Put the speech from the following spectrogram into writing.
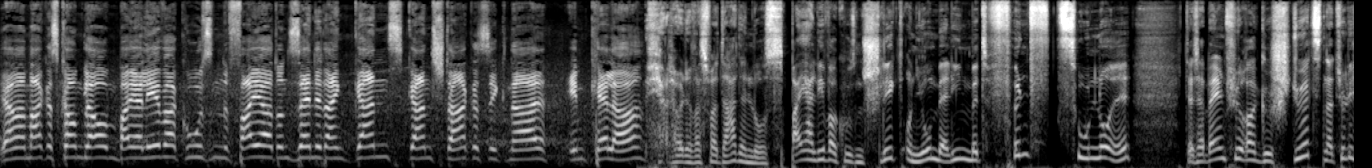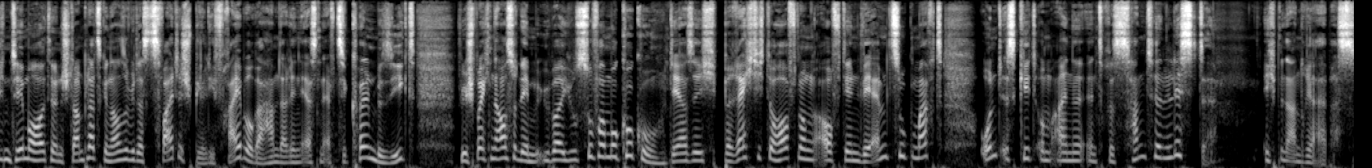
Ja, man mag es kaum glauben, Bayer Leverkusen feiert und sendet ein ganz, ganz starkes Signal im Keller. Ja, Leute, was war da denn los? Bayer Leverkusen schlägt Union Berlin mit 5 zu 0. Der Tabellenführer gestürzt, natürlich ein Thema heute in Stammplatz, genauso wie das zweite Spiel. Die Freiburger haben da den ersten FC Köln besiegt. Wir sprechen außerdem über Yusufa Mokoko, der sich berechtigte Hoffnung auf den WM-Zug macht. Und es geht um eine interessante Liste. Ich bin Andrea Albers.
